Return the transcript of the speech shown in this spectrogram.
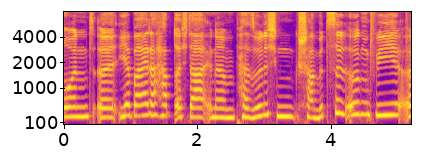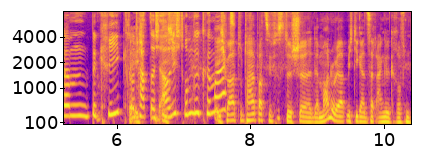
Und äh, ihr beide habt euch da in einem persönlichen Scharmützel irgendwie ähm, bekriegt und Ich- habt euch auch ich- nicht drum gekümmert. Ich war total pazifistisch. Äh, Der Manuel hat mich die ganze Zeit angegriffen.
